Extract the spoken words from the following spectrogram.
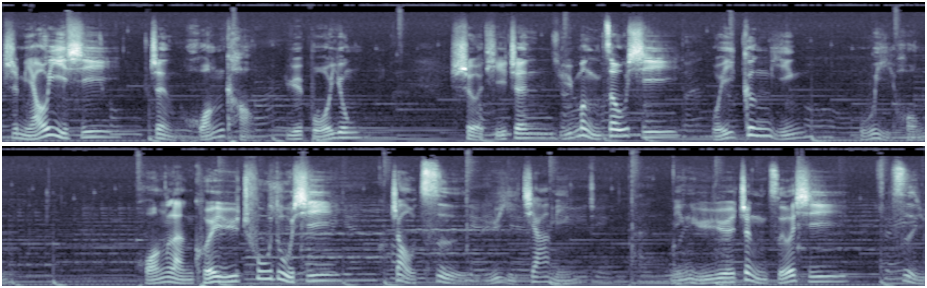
之苗裔兮，朕黄考曰伯庸。舍提真于孟邹兮，为庚寅。吾以弘，黄览葵于初度兮，赵赐予以嘉名。名于曰正则兮，字于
